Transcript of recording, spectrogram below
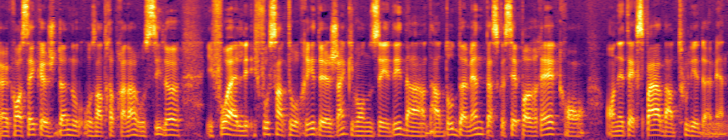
un, conseil que je donne aux, entrepreneurs aussi. Là. Il faut faut s'entourer de gens qui vont nous aider dans d'autres domaines parce que c'est pas vrai qu'on on est expert dans tous les domaines.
